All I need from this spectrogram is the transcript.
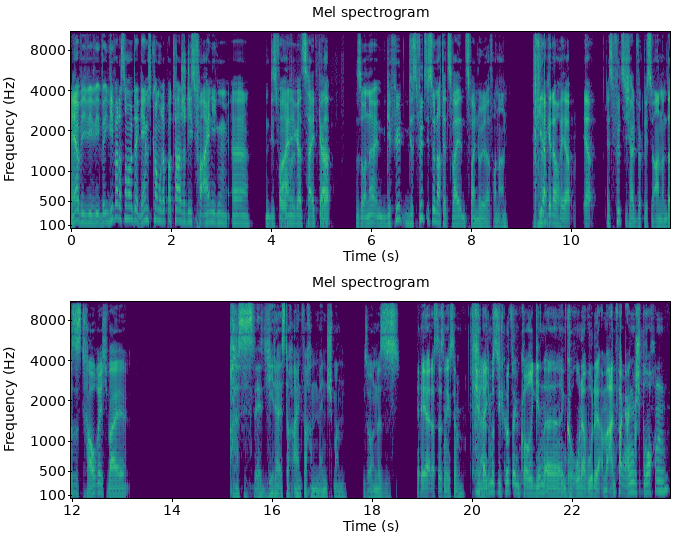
naja, wie, wie, wie, wie war das nochmal mit der Gamescom-Reportage, die es vor einigen, äh, die es vor oh. einiger Zeit gab? Ja. So, ne? Gefühlt, das fühlt sich so nach der 2-0 davon an. Ja, genau, ja. ja. Es fühlt sich halt wirklich so an. Und das ist traurig, weil. Ach, das ist. Jeder ist doch einfach ein Mensch, Mann. So, und das ist. Ja, das ist das nächste. Ja. Ich muss dich kurz korrigieren. Äh, Corona wurde am Anfang angesprochen,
